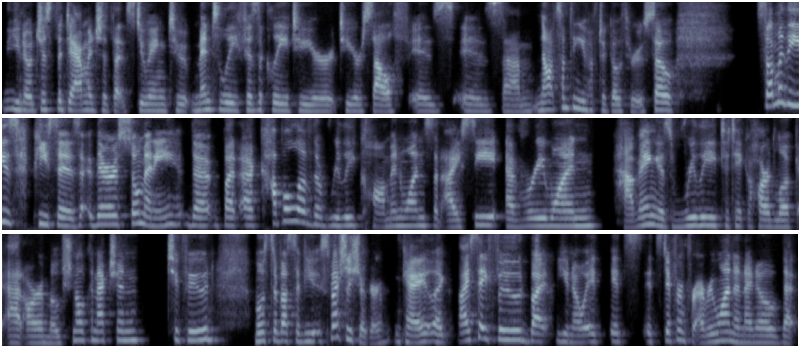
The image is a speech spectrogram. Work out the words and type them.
you know, just the damage that that's doing to mentally, physically to your to yourself is is um, not something you have to go through. So some of these pieces there are so many that but a couple of the really common ones that i see everyone having is really to take a hard look at our emotional connection to food most of us have used especially sugar okay? Like i say food but you know it, it's it's different for everyone and i know that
